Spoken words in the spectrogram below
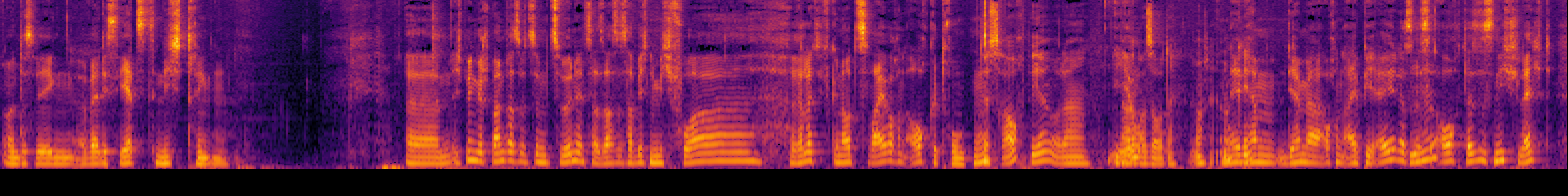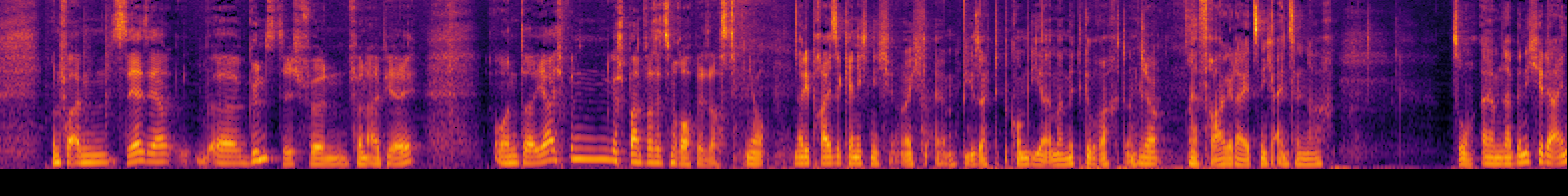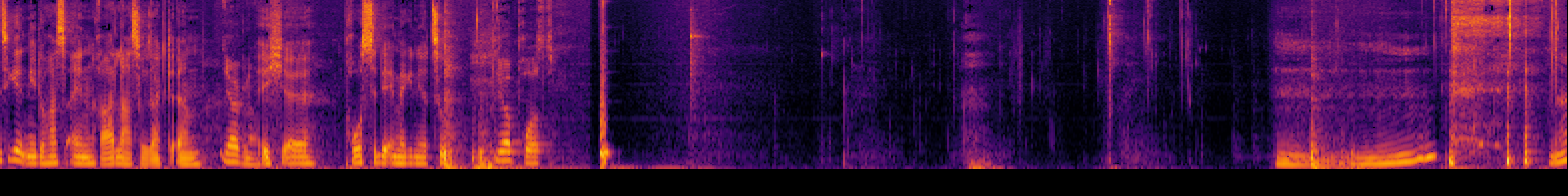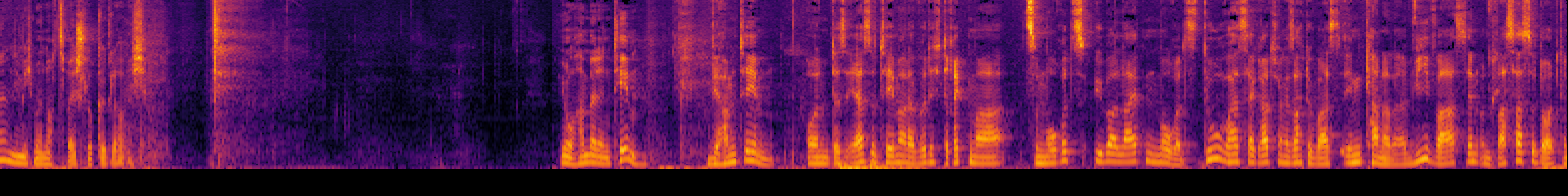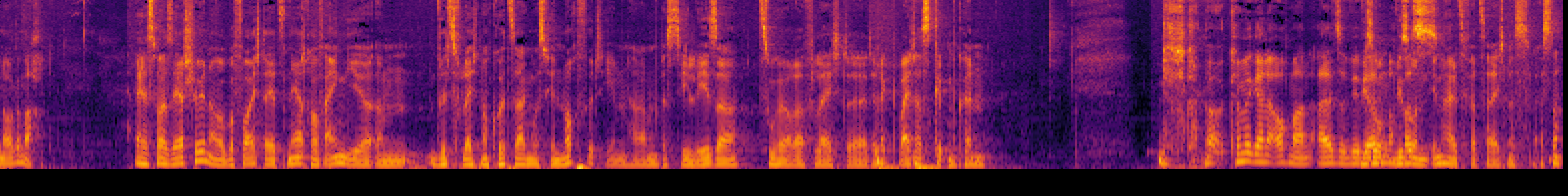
Und deswegen werde ich es jetzt nicht trinken. Ähm, ich bin gespannt, was du zum Zwönitzer sagst. Das habe ich nämlich vor relativ genau zwei Wochen auch getrunken. Das Rauchbier oder eine Jo. andere Sorte? Okay. Nee, die haben, die haben ja auch ein IPA, das ist Mhm. auch, das ist nicht schlecht. Und vor allem sehr, sehr äh, günstig für ein, für ein IPA. Und äh, ja, ich bin gespannt, was du zum Rauchbier sagst. Ja, na die Preise kenne ich nicht. Ich, ähm, wie gesagt, bekomme die ja immer mitgebracht und Ja. äh, frage da jetzt nicht einzeln nach. So, ähm, da bin ich hier der Einzige. Nee, du hast einen Radler, hast du gesagt. Ähm, Ja, genau. ich äh, proste dir imaginiert zu. Ja, Prost. Na, nehme ich mal noch zwei Schlucke, glaube ich. Jo, haben wir denn Themen? Wir haben Themen. Und das erste Thema, da würde ich direkt mal zu Moritz überleiten. Moritz, du hast ja gerade schon gesagt, du warst in Kanada. Wie war es denn und was hast du dort genau gemacht? Äh, Es war sehr schön, aber bevor ich da jetzt näher drauf eingehe, ähm, willst du vielleicht noch kurz sagen, was wir noch für Themen haben, dass die Leser, Zuhörer vielleicht äh, direkt weiter skippen können? Können wir, können wir gerne auch machen. Also, wir Wie werden so, noch wie so ein Inhaltsverzeichnis, weißt du?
